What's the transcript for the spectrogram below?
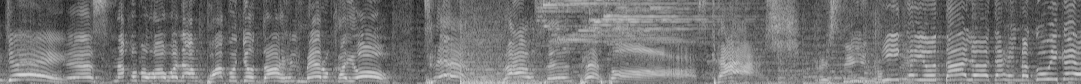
MJ! Yes, naku, mawawala ang pagod nyo dahil meron kayong 10,000 pesos cash! Christine, Hindi kamusta- kayo talo dahil mag-uwi kayo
